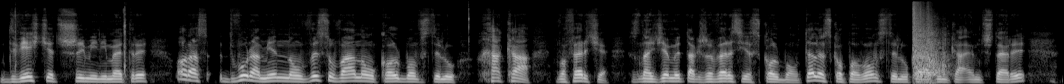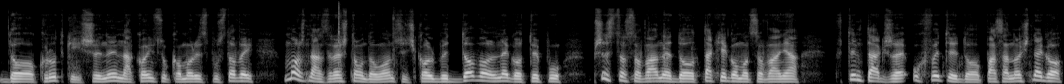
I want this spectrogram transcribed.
203 mm oraz dwuramienną wysuwaną kolbą w stylu HK. W ofercie znajdziemy także wersję z kolbą teleskopową w stylu karabinka M4. Do krótkiej szyny na końcu komory spustowej można zresztą dołączyć kolby dowolnego typu przystosowane do takiego mocowania, w tym także uchwyty do pasa nośnego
